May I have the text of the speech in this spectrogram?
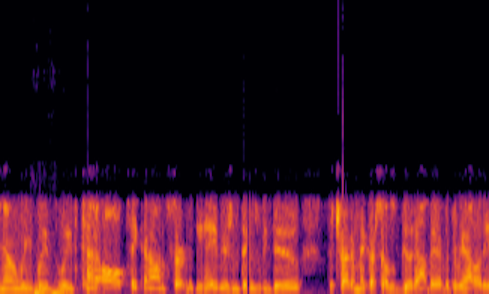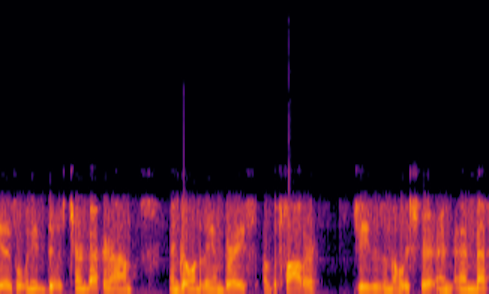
You know, we, we've mm-hmm. we've kind of all taken on certain behaviors and things we do to try to make ourselves good out there. But the reality is, what we need to do is turn back around and go into the embrace of the Father, Jesus, and the Holy Spirit. And and that's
